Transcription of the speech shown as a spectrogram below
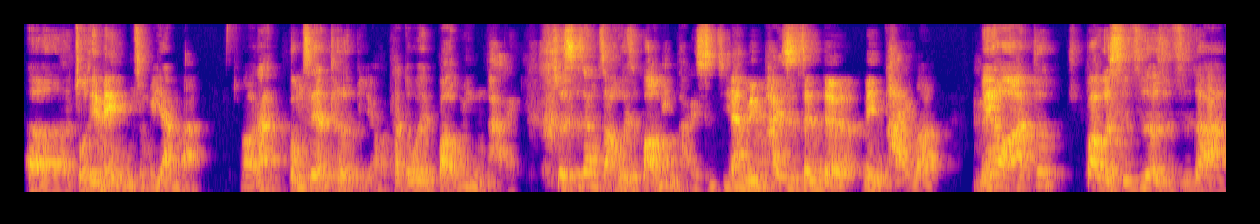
呃，昨天美股怎么样啊？哦，那公司很特别哦，他都会报名牌，所以事实上早会是报名牌时间。那名牌是真的名牌吗？没有啊，就报个十支二十支的啊。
